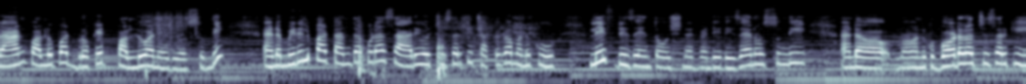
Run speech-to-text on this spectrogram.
గ్రాండ్ పళ్ళు పాట్ బ్రొకెట్ పళ్ళు అనేది వస్తుంది. అండ్ మిడిల్ పార్ట్ అంతా కూడా శారీ వచ్చేసరికి చక్కగా మనకు లీఫ్ డిజైన్తో వచ్చినటువంటి డిజైన్ వస్తుంది. అండ్ మనకు బోర్డర్ వచ్చేసరికి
